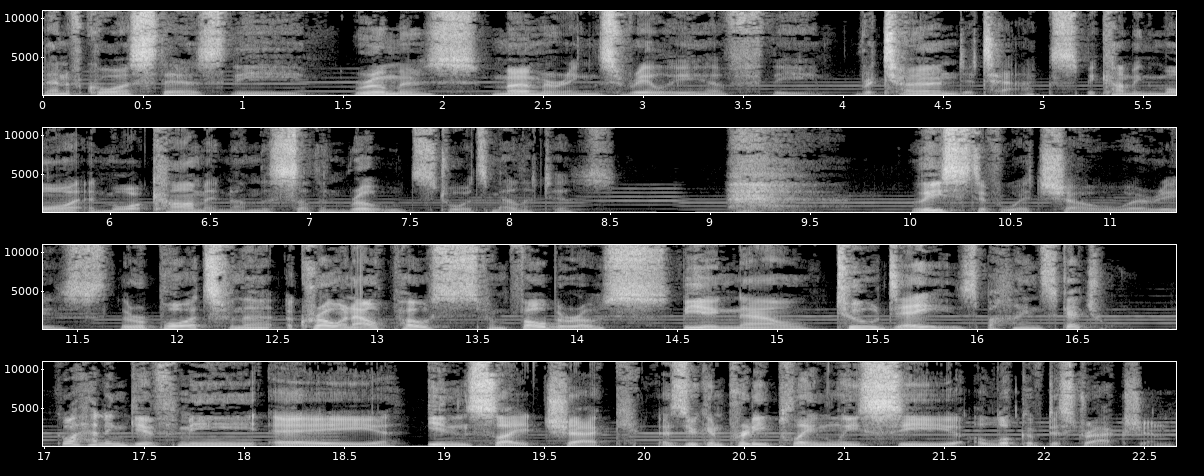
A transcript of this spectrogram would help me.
Then, of course, there's the rumors, murmurings really, of the returned attacks becoming more and more common on the southern roads towards Meletis. Least of which our worries the reports from the Acroan outposts from Phoberos being now two days behind schedule. Go ahead and give me a insight check, as you can pretty plainly see a look of distraction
